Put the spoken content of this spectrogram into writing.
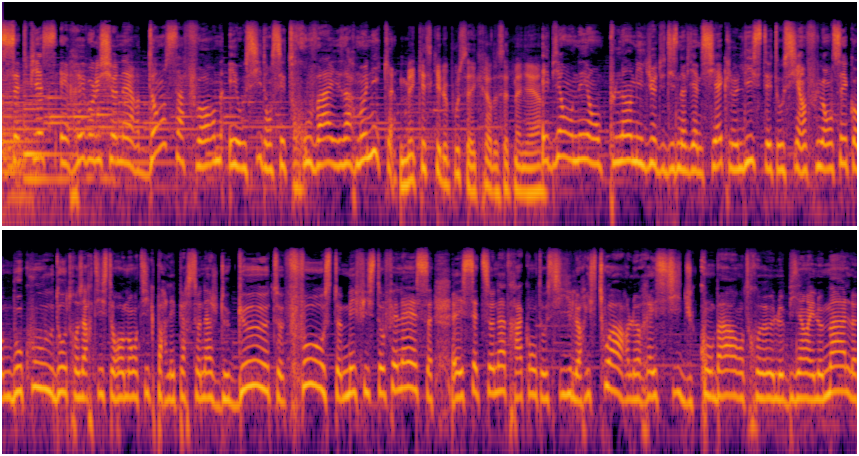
Cette pièce est révolutionnaire dans sa forme et aussi dans ses trouvailles harmoniques. Mais qu'est-ce qui le pousse à écrire de cette manière? Eh bien, on est en plein milieu du 19e siècle. Liszt est aussi influencé, comme beaucoup d'autres artistes romantiques, par les personnages de Goethe, Faust, Méphistophélès. Et cette sonate raconte aussi leur histoire, le récit du combat entre le bien et le mal.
